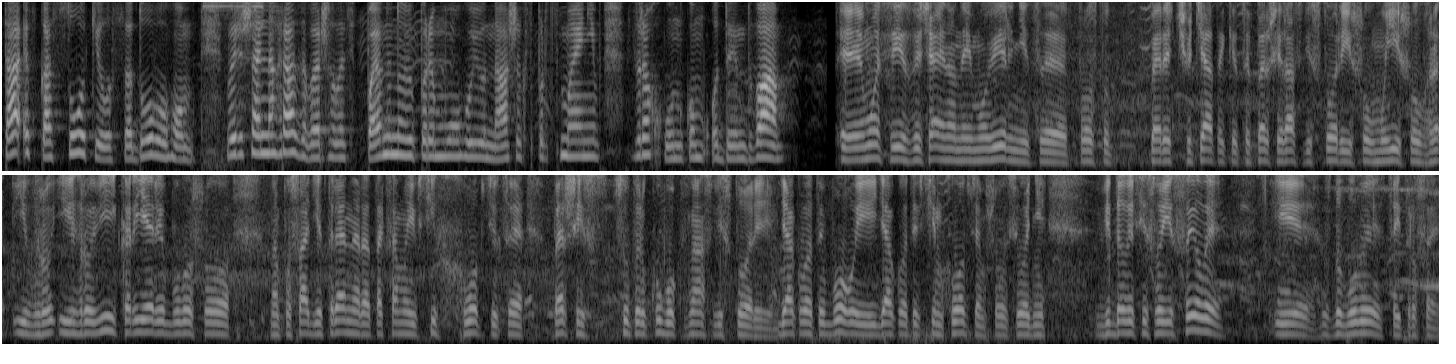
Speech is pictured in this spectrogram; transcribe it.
та ФК Сокіл Садового. Вирішальна гра завершилась впевненою перемогою наших спортсменів з рахунком 1-2. Емоції, звичайно, неймовірні. Це просто передчуття таке. Це перший раз в історії, що в моїй, що в ігровій кар'єрі було, що на посаді тренера, так само і всіх хлопців. Це перший суперкубок в нас в історії. Дякувати Богу і дякувати всім хлопцям, що сьогодні віддали всі свої сили і здобули цей трофей.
